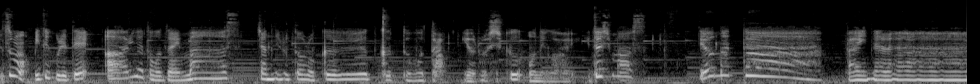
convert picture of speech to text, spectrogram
いつも見てくれてありがとうございます。チャンネル登録、グッドボタンよろしくお願いいたします。ではまたバイなら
